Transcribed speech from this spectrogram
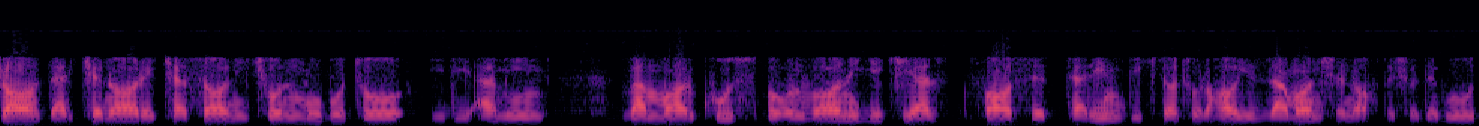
شاه در کنار کسانی چون موبوتو، ایدی امین و مارکوس به عنوان یکی از فاسدترین دیکتاتورهای زمان شناخته شده بود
